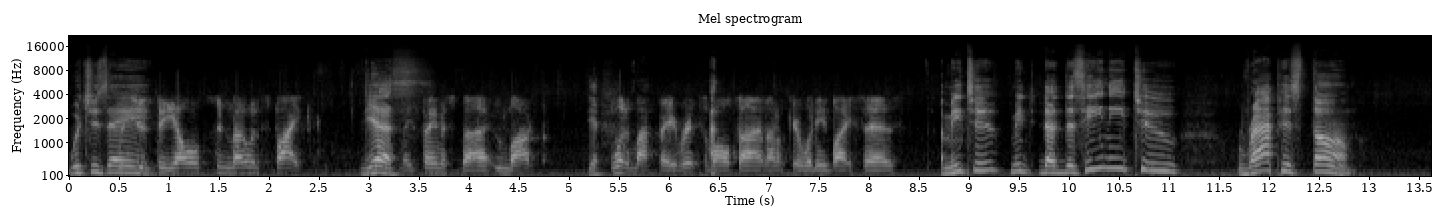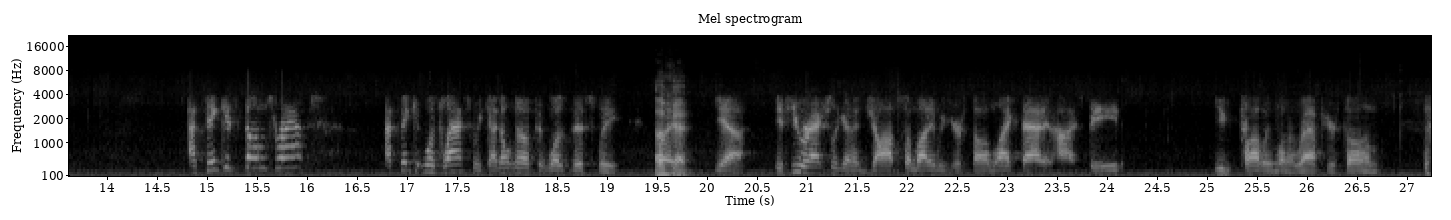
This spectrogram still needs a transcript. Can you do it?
which is a which is the old Samoan spike Yes. made famous by Umaga. Yeah. One of my favorites of all time. I don't care what anybody says. Me too. Me, does he need to wrap his thumb? I think his thumb's wrapped. I think it was last week. I don't know if it was this week. But, Okay, Yeah. If you were actually going to job somebody with your thumb like that at high speed, you'd probably want to wrap your thumb.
